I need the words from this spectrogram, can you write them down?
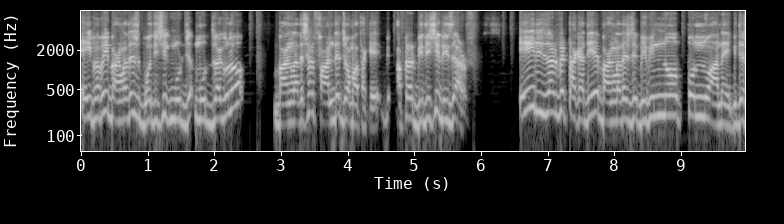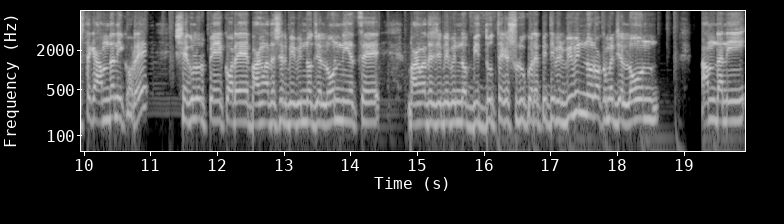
এইভাবেই বাংলাদেশ বৈদেশিক মুদ্রা- মুদ্রাগুলো বাংলাদেশের ফান্ডে জমা থাকে, আপনার বিদেশি রিজার্ভ এই রিজার্ভের টাকা দিয়ে বাংলাদেশ যে বিভিন্ন পণ্য আনে, বিদেশ থেকে আমদানি করে, সেগুলোর পে করে, বাংলাদেশের বিভিন্ন যে লোন নিয়েছে, বাংলাদেশে বিভিন্ন বিদ্যুৎ থেকে শুরু করে পৃথিবীর বিভিন্ন রকমের যে লোন আমদানি,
